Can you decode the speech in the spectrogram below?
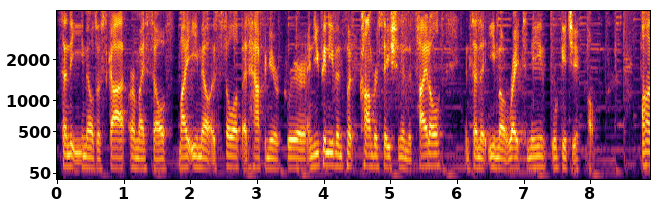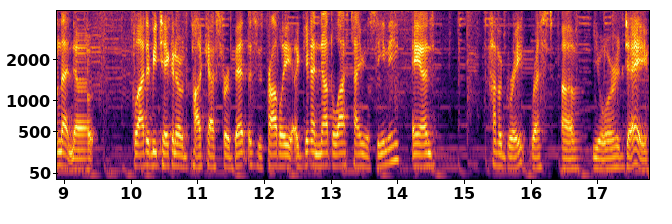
send an email to Scott or myself. My email is philip at Happen to Your Career. And you can even put conversation in the title and send an email right to me. We'll get you help. On that note, glad to be taking over the podcast for a bit. This is probably, again, not the last time you'll see me. And have a great rest of your day.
